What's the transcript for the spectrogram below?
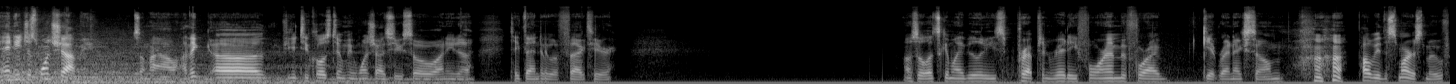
And he just one-shot me, somehow. I think, uh, if you get too close to him, he one-shots you, so I need to take that into effect here. Also, let's get my abilities prepped and ready for him before I get right next to him. Probably the smartest move.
